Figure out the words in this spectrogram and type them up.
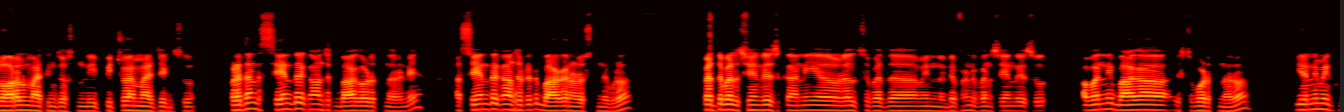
ఫ్లోరల్ మ్యాచింగ్స్ వస్తుంది pichwai matchings. Present scenery concept బాగా కొడుతున్నారండి ఆ సేనరీ కాన్సెప్ట్ అయితే బాగా నడుస్తుంది ఇప్పుడు. పెద్ద పెద్ద సీనరీస్ కానీ ఎల్స్ పెద్ద I mean different different sceneries అవన్నీ బాగా ఇష్టపడుతున్నారు. ఇవన్నీ మీకు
